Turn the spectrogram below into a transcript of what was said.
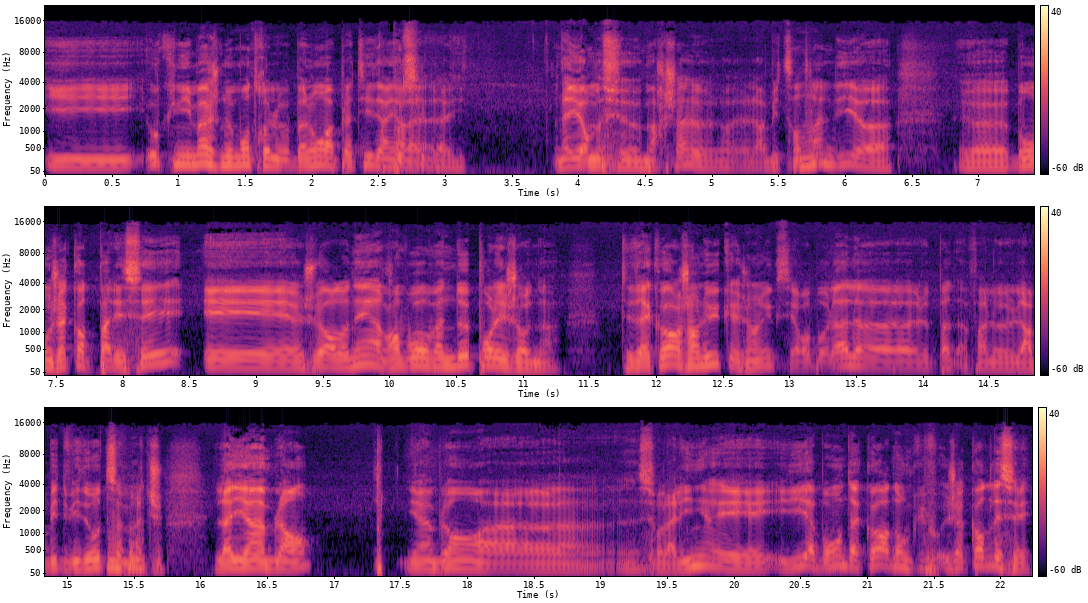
il- aucune image ne montre le ballon aplati derrière la, Impossible. la ligne. D'ailleurs, Monsieur Marchal, le- l'arbitre central, Mhm. dit euh, euh, bon, j'accorde pas l'essai et je vais ordonner un renvoi au 22 pour les jaunes. T'es d'accord, Jean-Luc? Jean-Luc, c'est Robola, le, le pat- enfin, le- l'arbitre vidéo de ce Mhm. match. Là, il y a un blanc. Il y a un blanc euh, sur la ligne et il dit ah bon d'accord donc j'accorde l'essai.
